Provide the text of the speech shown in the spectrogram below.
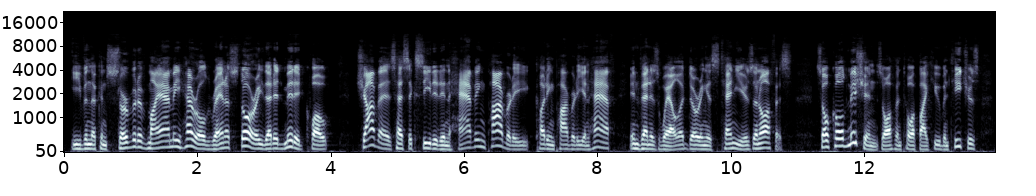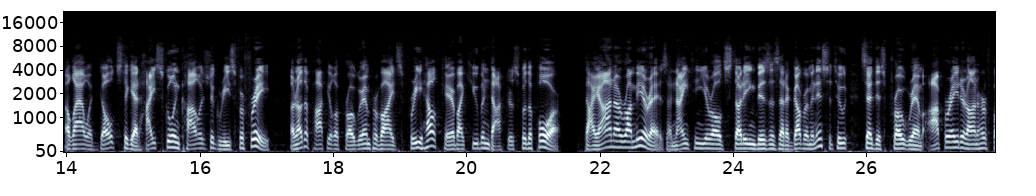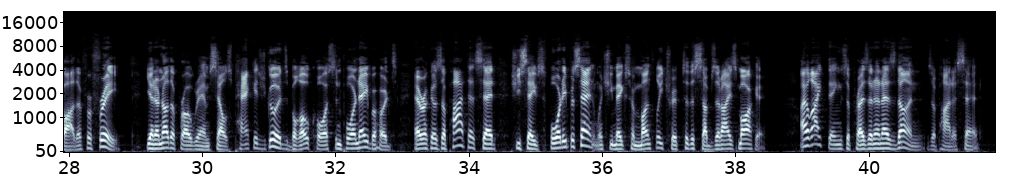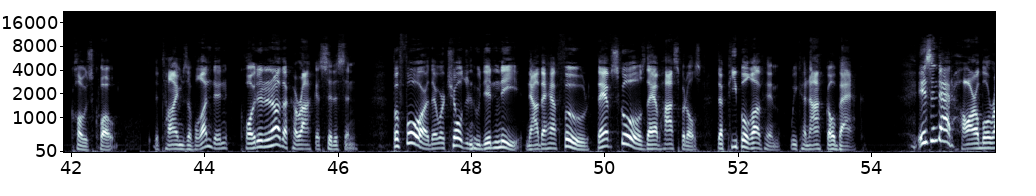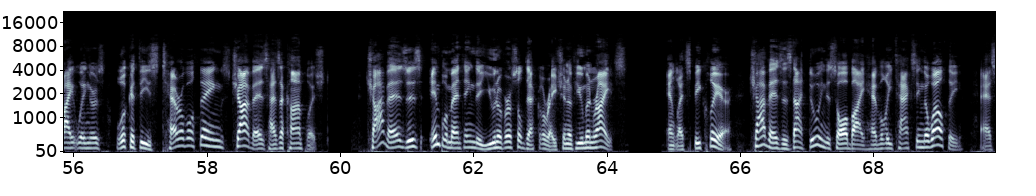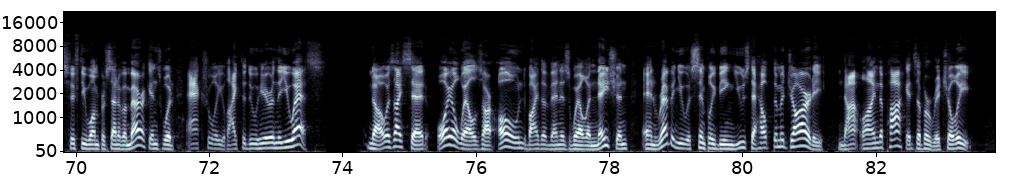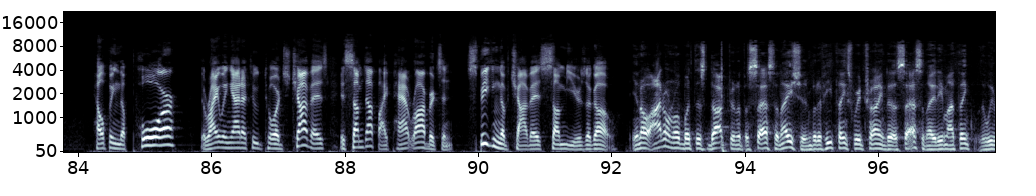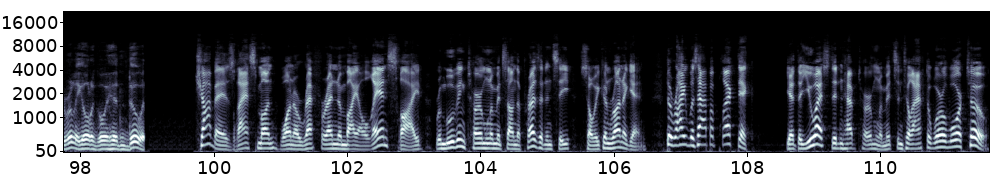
Even the conservative Miami Herald ran a story that admitted, quote, Chavez has succeeded in halving poverty, cutting poverty in half, in Venezuela during his 10 years in office. So called missions, often taught by Cuban teachers, allow adults to get high school and college degrees for free. Another popular program provides free health care by Cuban doctors for the poor. Diana Ramirez, a 19 year old studying business at a government institute, said this program operated on her father for free. Yet another program sells packaged goods below cost in poor neighborhoods. Erica Zapata said she saves 40% when she makes her monthly trip to the subsidized market. I like things the president has done, Zapata said. The Times of London quoted another Caracas citizen. Before, there were children who didn't eat. Now they have food. They have schools. They have hospitals. The people love him. We cannot go back. Isn't that horrible, right wingers? Look at these terrible things Chavez has accomplished. Chavez is implementing the Universal Declaration of Human Rights. And let's be clear Chavez is not doing this all by heavily taxing the wealthy, as 51% of Americans would actually like to do here in the U.S. No, as I said, oil wells are owned by the Venezuelan nation, and revenue is simply being used to help the majority, not line the pockets of a rich elite. Helping the poor, the right wing attitude towards Chavez is summed up by Pat Robertson, speaking of Chavez some years ago. You know, I don't know about this doctrine of assassination, but if he thinks we're trying to assassinate him, I think we really ought to go ahead and do it. Chavez last month won a referendum by a landslide, removing term limits on the presidency so he can run again. The right was apoplectic. Yet the U.S. didn't have term limits until after World War II.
